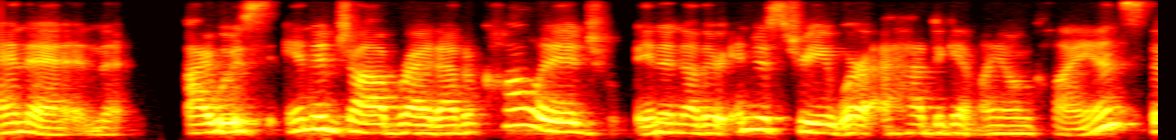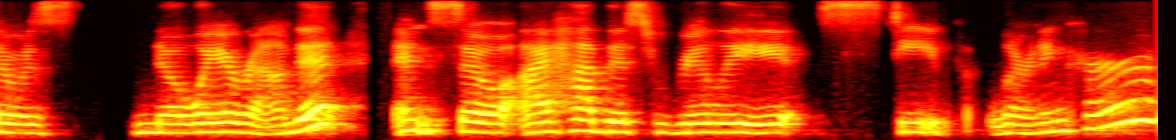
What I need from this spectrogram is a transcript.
And then I was in a job right out of college in another industry where I had to get my own clients. There was no way around it. And so I had this really steep learning curve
